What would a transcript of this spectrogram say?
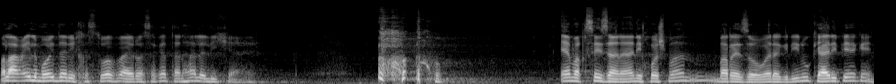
بەڵام عیلمەوەی دەری خستووە ڤایرۆسەکە تەنها لە لیکیان هەیە. ئێمە قسەی زانانی خۆشمان بەڕێزەوە وەرەگرین و کاری پێکەین.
